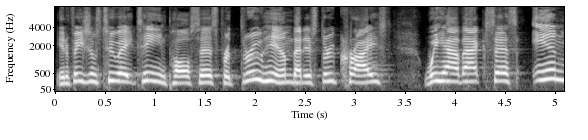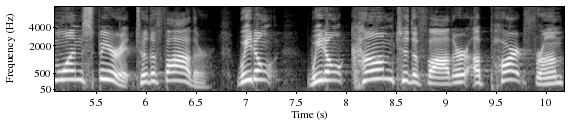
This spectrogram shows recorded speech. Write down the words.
in Ephesians 2:18, Paul says, For through him, that is through Christ, we have access in one spirit to the Father. We don't, we don't come to the Father apart from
